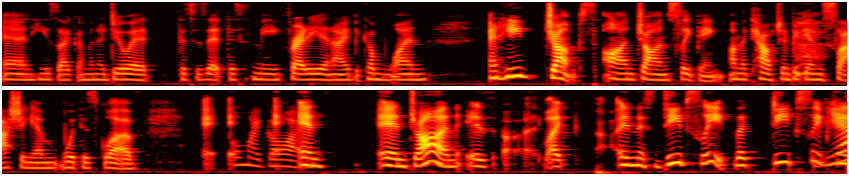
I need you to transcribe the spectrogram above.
and he's like, I'm going to do it. This is it. This is me, Freddy, and I become one. And he jumps on John sleeping on the couch and begins slashing him with his glove Oh my god. and and John is uh, like in this deep sleep, like deep sleep. Yeah.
